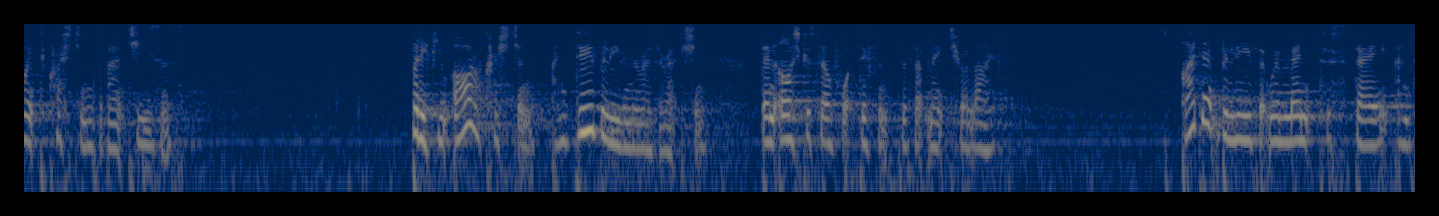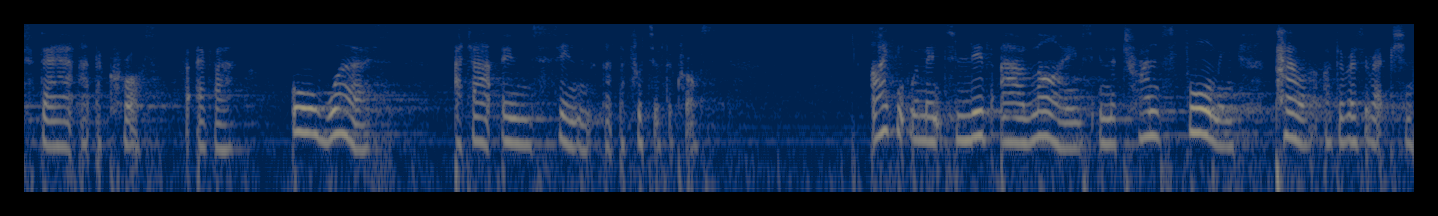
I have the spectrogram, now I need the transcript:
right questions about Jesus. But if you are a Christian and do believe in the resurrection, then ask yourself what difference does that make to your life? I don't believe that we're meant to stay and stare at the cross forever, or worse, at our own sin at the foot of the cross. I think we're meant to live our lives in the transforming power of the resurrection.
